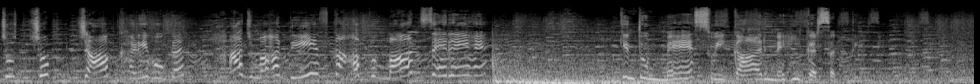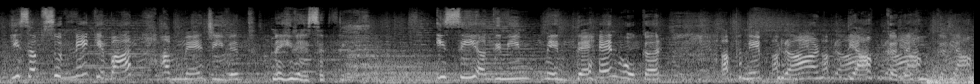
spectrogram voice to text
जो चुपचाप खड़े होकर आज महादेव का अपमान सह रहे हैं, किंतु मैं स्वीकार नहीं कर सकती। ये सब सुनने के बाद अब मैं जीवित नहीं रह सकती। इसी अग्नि में दहन होकर अपने प्राण त्याग कर रही हूँ। त्याग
